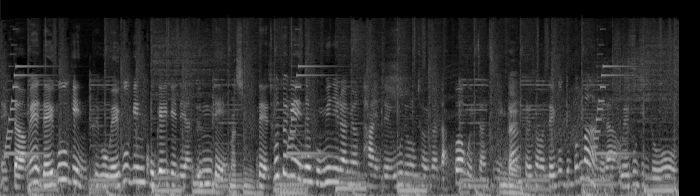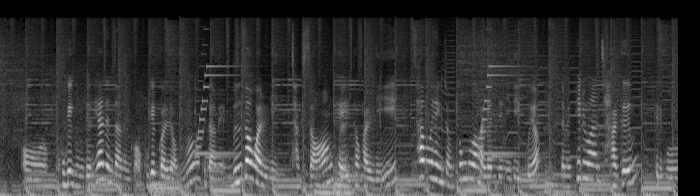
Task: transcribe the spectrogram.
네, 그다음에 내국인 그리고 외국인 고객에 대한 응대. 맞습니다. 네, 소득이 있는 국민이라면 다 이제 의무적으로 저희가 납부하고 있지 않습니까? 네. 그래서 내국인뿐만 아니라 외국인도 어, 고객 응대를 해야 된다는 거, 고객 관리 업무, 그 다음에 문서 관리, 작성, 네. 데이터 관리, 사무 행정, 총무와 관련된 일이 있고요. 음. 그다음에 필요한 자금 그리고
